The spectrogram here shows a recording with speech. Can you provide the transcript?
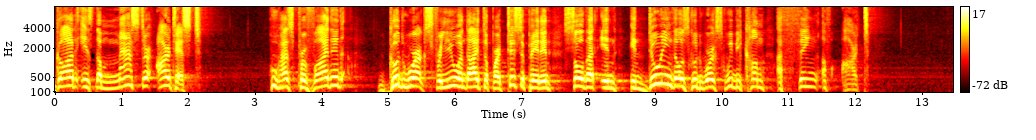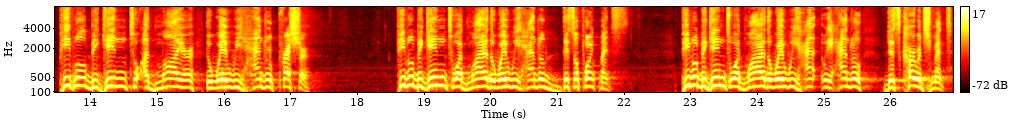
God is the master artist who has provided good works for you and I to participate in so that in, in doing those good works, we become a thing of art. People begin to admire the way we handle pressure. People begin to admire the way we handle disappointments. People begin to admire the way we, ha- we handle discouragement.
